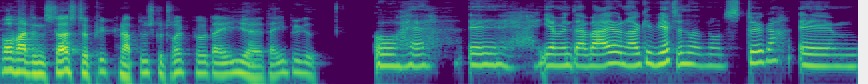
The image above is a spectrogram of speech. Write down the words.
hvor var den største bygknap, du skulle trykke på, da I, øh, da I byggede? Åh, øh, jamen der var jo nok i virkeligheden nogle stykker. Øhm,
